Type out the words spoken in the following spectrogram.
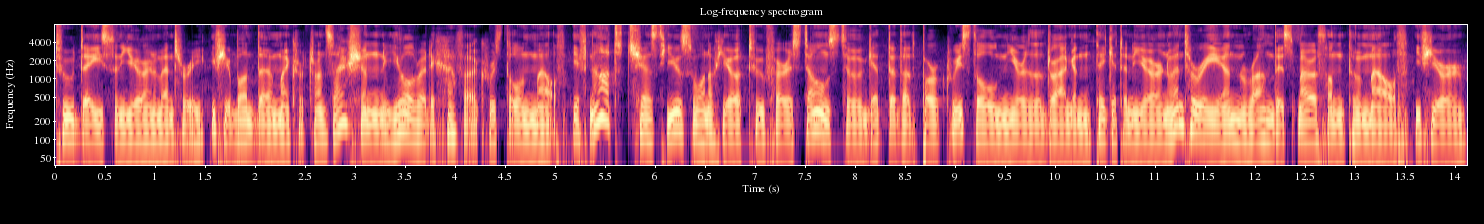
two days in your inventory. If you bought the microtransaction, you already have a crystal in Melve. If not, just use one of your two fairy stones to get to that port crystal near the dragon, take it in your inventory and run this marathon to Melve. If you're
